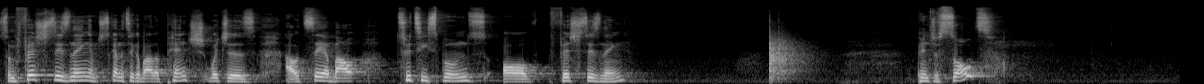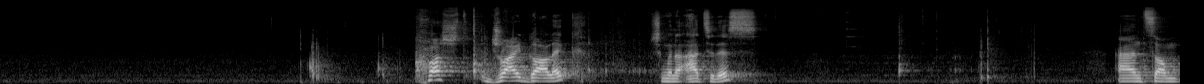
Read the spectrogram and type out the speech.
some fish seasoning. I'm just gonna take about a pinch, which is, I would say about two teaspoons of fish seasoning pinch of salt. Crushed dried garlic, which I'm going to add to this. And some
